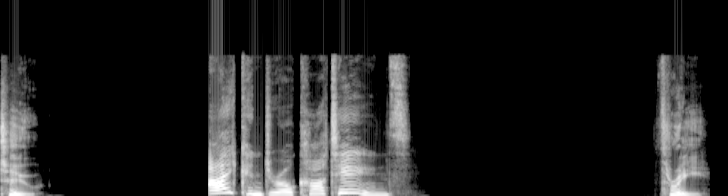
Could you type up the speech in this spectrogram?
2. I can draw cartoons. 3.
